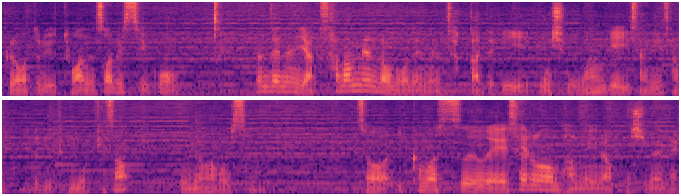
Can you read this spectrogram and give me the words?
그런 것들을 유통하는 서비스이고 현재는 약 4만 명 정도 되는 작가들이 55만 개 이상의 상품들을 등록해서 운영하고 있습니다. 그래서 이커머스의 새로운 방면이라고 보시면 될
